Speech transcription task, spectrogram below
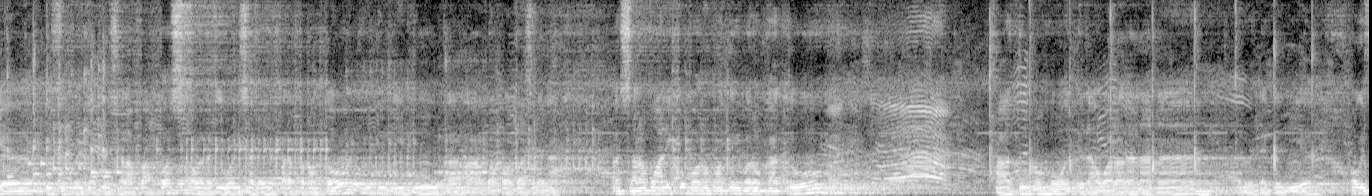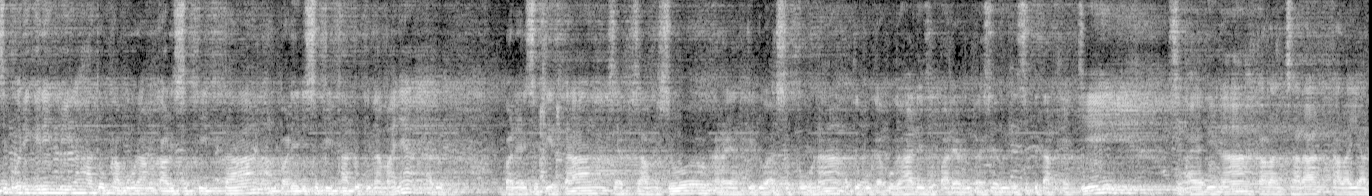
dia di sini salam bangkos kalau lagi wali sadaya para penonton ibu-ibu bapak-bapak sadaya Assalamualaikum warahmatullahi wabarakatuh. Atur nuhun kena wararanana aduh nega dia. Oke sih giring-giring bingah atuh kamurang kali sepitan anu pada di sepitan duki namanya aduh. Pada di sepitan Chef Samsul karena yang kedua sepuna atau buka-buka di pada buka di sepitan enjing sing aya dina kalancaran kalayan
